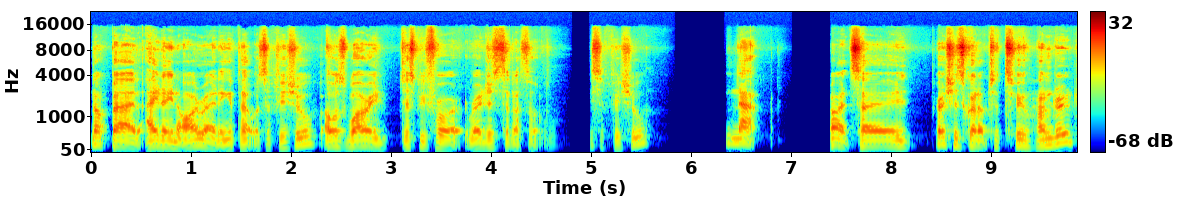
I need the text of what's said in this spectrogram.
Not bad. 18 iRating if that was official. I was worried just before it registered. I thought, is this official? Nah. Right, so pressure's got up to 200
